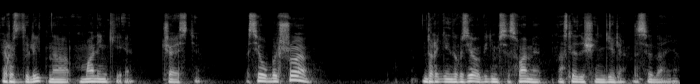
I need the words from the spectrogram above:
разделить на маленькие части. Спасибо большое. Дорогие друзья, увидимся с вами на следующей неделе. До свидания.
